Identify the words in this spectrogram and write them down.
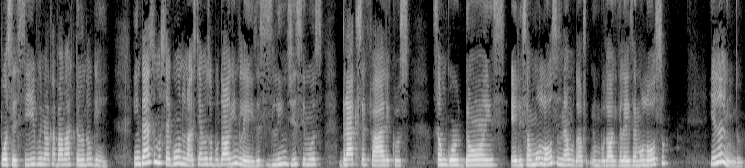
possessivo e não acabar matando alguém. Em décimo segundo, nós temos o Bulldog inglês, esses lindíssimos braxcefálicos, são gordões, eles são molossos, né? Um Bulldog, um Bulldog inglês é molosso. E ele é lindo.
